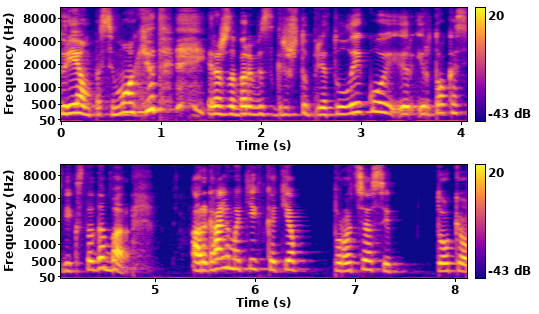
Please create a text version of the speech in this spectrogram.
turėjom pasimokyti ir aš dabar vis grįžtu prie tų laikų ir, ir to, kas vyksta dabar. Ar galima teikti, kad tie procesai tokio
